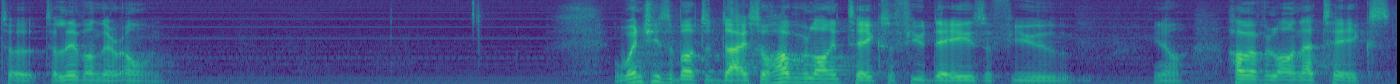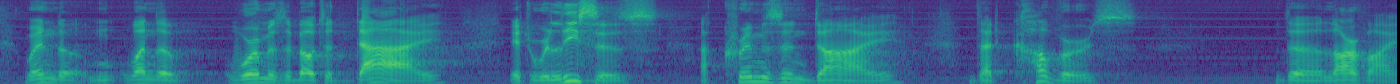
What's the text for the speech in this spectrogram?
to, to live on their own. When she's about to die, so however long it takes, a few days, a few, you know, however long that takes, when the, when the worm is about to die, it releases a crimson dye that covers the larvae,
